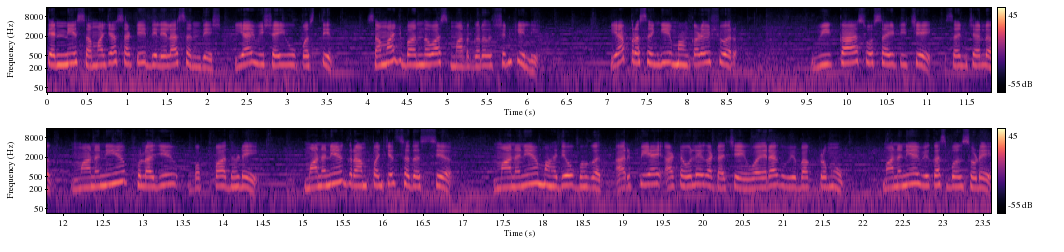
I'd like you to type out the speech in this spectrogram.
त्यांनी समाजासाठी दिलेला संदेश याविषयी उपस्थित समाज बांधवास मार्गदर्शन केले. या प्रसंगी महाकाळेश्वर विकास सोसायटीचे संचालक माननीय फुलाजी बप्पा धडे माननीय ग्रामपंचायत सदस्य माननीय Mahadev Bhagat R P I Athawale गटाचे वैराग विभाग प्रमुख माननीय विकास बनसोडे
